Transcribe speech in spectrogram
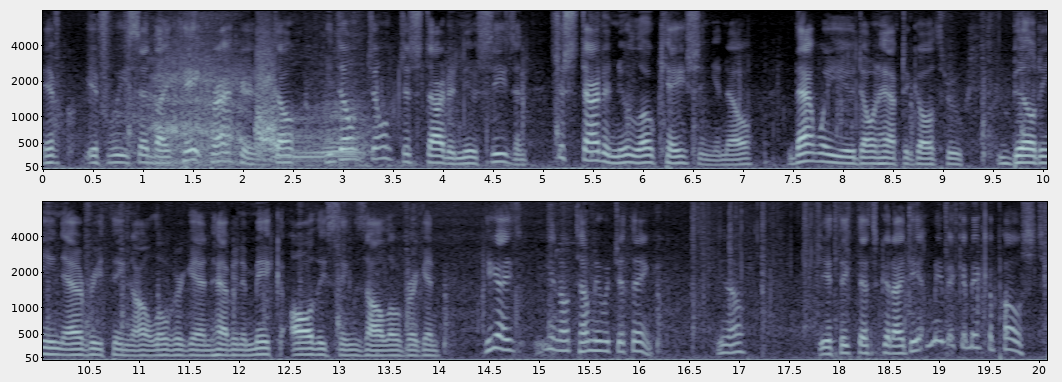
if if we said like, hey, crackers, don't you don't don't just start a new season, just start a new location. You know, that way you don't have to go through building everything all over again, having to make all these things all over again. You guys, you know, tell me what you think. You know, do you think that's a good idea? Maybe I can make a post.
